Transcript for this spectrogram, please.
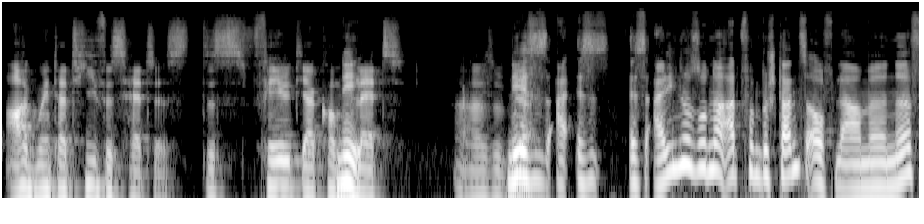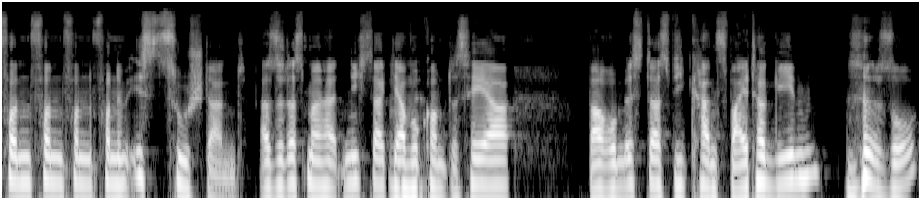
Argumentatives hättest. Das fehlt ja komplett. Also, Nee, es ist, es, ist, es ist eigentlich nur so eine Art von Bestandsaufnahme, ne, von, von, von, von einem Ist-Zustand. Also, dass man halt nicht sagt, ja, wo Mhm. kommt es her? Warum ist das? Wie kann es weitergehen? so.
